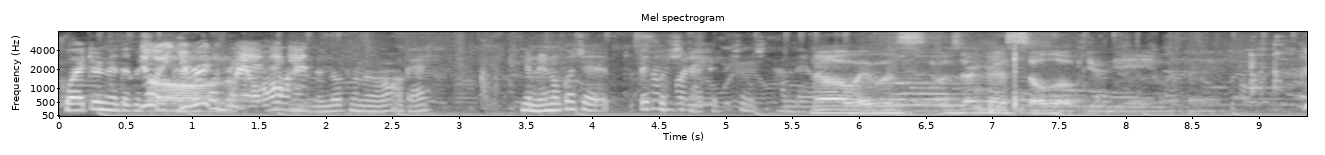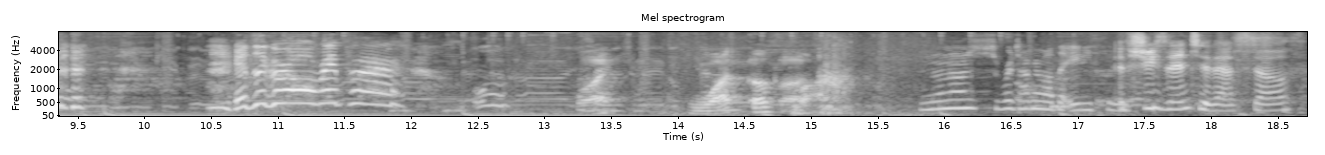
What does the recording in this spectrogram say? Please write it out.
구할줄인데 그죠? 노노노 오케이. 얘네 놓고 제 빼고 싶다. 그래서 한대요. No, it was it was during a solo queue game. it's a girl raper. Ooh. What? What the fuck? No, no, it's- we're talking about the 83. If she's into that stuff.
